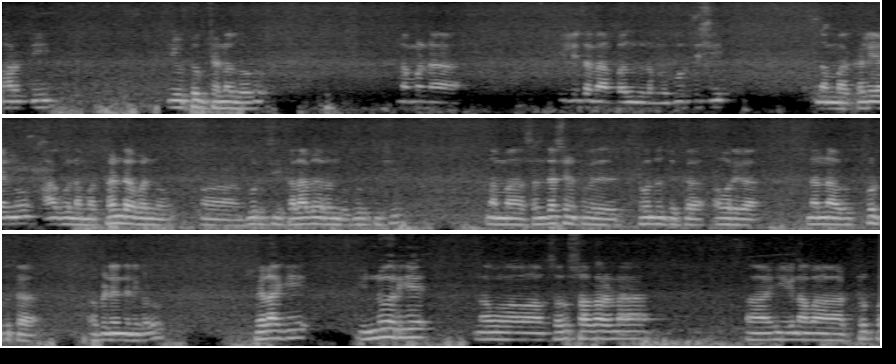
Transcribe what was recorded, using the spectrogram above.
ಭಾರತಿ ಯೂಟ್ಯೂಬ್ ಚಾನಲ್ ಅವರು ನಮ್ಮನ್ನು ಇಲ್ಲಿ ತನಕ ಬಂದು ನಮ್ಮನ್ನು ಗುರುತಿಸಿ, ನಮ್ಮ ಕಲೆಯನ್ನು ಹಾಗೂ ನಮ್ಮ ತಂಡವನ್ನು ಗುರುತಿಸಿ, ಕಲಾವಿದರನ್ನು ಗುರುತಿಸಿ, ನಮ್ಮ ಸಂದರ್ಶನ ತಗೊಂಡಿದ್ದಕ್ಕೆ ಅವರಿಗೆ ನನ್ನ ಹೃತ್ಪೂರ್ವಕ ಅಭಿನಂದನೆಗಳು. ಮೇಲಾಗಿ ಇನ್ನೂವರೆಗೆ ನಾವು ಸರ್ವಸಾಧಾರಣ ಈಗ ನಾವು ಟ್ರಿಪ್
